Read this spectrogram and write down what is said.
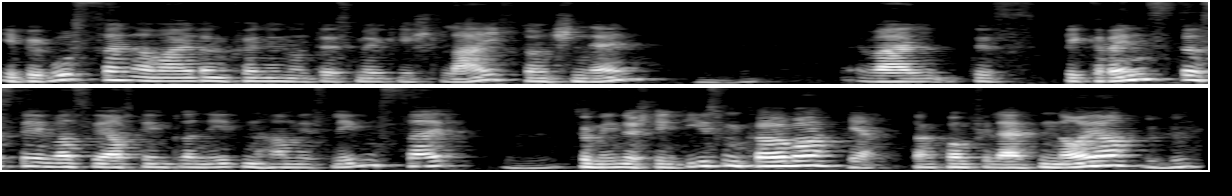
ihr Bewusstsein erweitern können und das möglichst leicht und schnell. Weil das Begrenzteste, was wir auf dem Planeten haben, ist Lebenszeit. Zumindest in diesem Körper. Ja. Dann kommt vielleicht ein neuer. Mhm.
